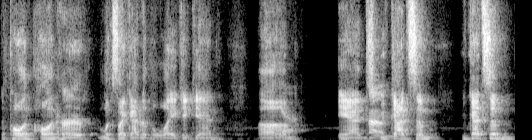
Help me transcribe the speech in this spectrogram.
The pulling hauling her looks like out of the lake again. Um, Yeah. and Um, we've got some we've got some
